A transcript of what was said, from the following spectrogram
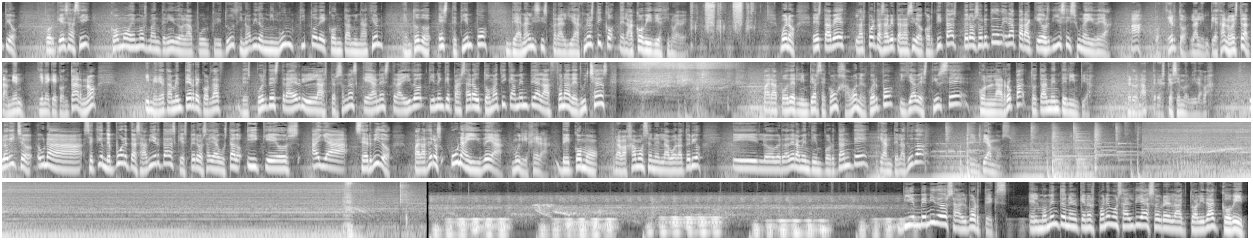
porque es así como hemos mantenido la pulcritud y no ha habido ningún tipo de contaminación en todo este tiempo de análisis para el diagnóstico de la COVID-19. Bueno, esta vez las puertas abiertas han sido cortitas, pero sobre todo era para que os dieseis una idea. Ah, por cierto, la limpieza nuestra también tiene que contar, ¿no? Inmediatamente recordad, después de extraer, las personas que han extraído tienen que pasar automáticamente a la zona de duchas para poder limpiarse con jabón el cuerpo y ya vestirse con la ropa totalmente limpia. Perdona, pero es que se me olvidaba. Lo dicho, una sección de puertas abiertas que espero os haya gustado y que os haya servido para haceros una idea muy ligera de cómo trabajamos en el laboratorio y lo verdaderamente importante, que ante la duda, limpiamos. Bienvenidos al Vortex, el momento en el que nos ponemos al día sobre la actualidad COVID.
